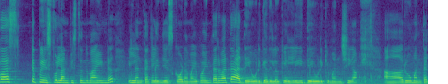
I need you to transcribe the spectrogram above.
ఫస్ట్ పీస్ఫుల్ అనిపిస్తుంది మైండ్. ఇల్లంతా క్లీన్ చేసుకోవడం అయిపోయిన తర్వాత ఆ దేవుడి గదిలోకి వెళ్ళి దేవుడికి మంచిగా ఆ రూమ్ అంతా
